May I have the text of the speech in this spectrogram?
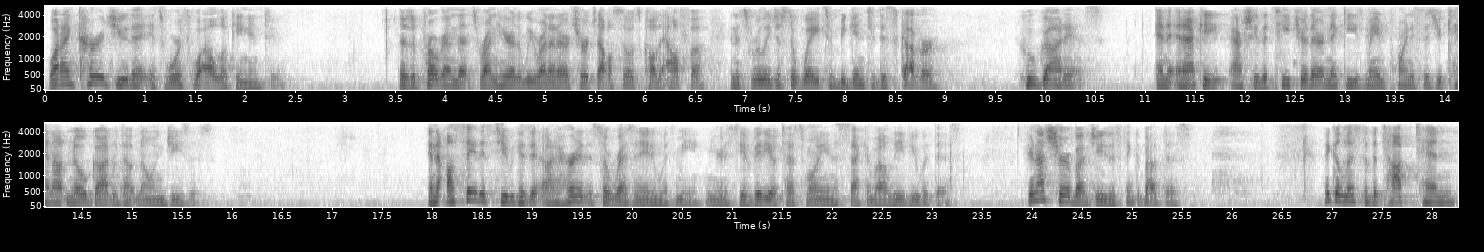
What I encourage you that it's worthwhile looking into. There's a program that's run here that we run at our church also. It's called Alpha, and it's really just a way to begin to discover who God is. And, and actually, actually, the teacher there, Nicky's main point is says you cannot know God without knowing Jesus. And I'll say this to you because I heard it, it's so resonating with me. You're going to see a video testimony in a second, but I'll leave you with this. If you're not sure about Jesus, think about this. Make a list of the top 10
